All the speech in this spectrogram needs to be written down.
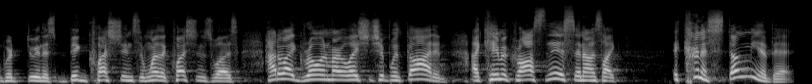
we're doing this big questions, and one of the questions was, How do I grow in my relationship with God? And I came across this, and I was like, It kind of stung me a bit.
